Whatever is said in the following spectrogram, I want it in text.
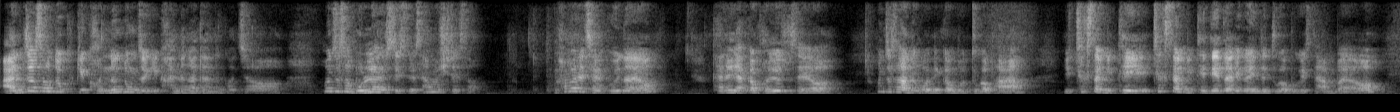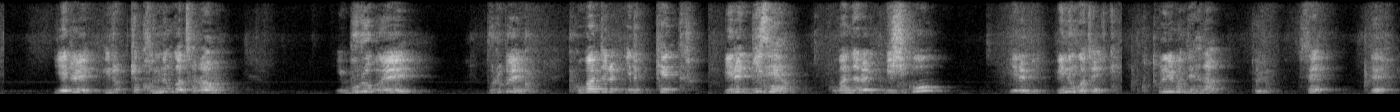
앉아서도 그렇게 걷는 동작이 가능하다는 거죠. 혼자서 몰래 할 수 있어요, 사무실에서. 카메라 잘 보이나요? 다리를 약간 벌려주세요. 혼자서 하는 거니까 뭐 누가 봐. 이 책상 밑에, 책상 밑에 내 다리가 있는데 누가 보겠어요? 안 봐요. 얘를 이렇게 걷는 것처럼 이 무릎을, 무릎을, 고관절을 이렇게, 얘를 미세요. 고관절을 미시고 얘를 미, 미는 거죠, 이렇게. 돌리면 돼. 하나, 둘, 셋, 넷.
